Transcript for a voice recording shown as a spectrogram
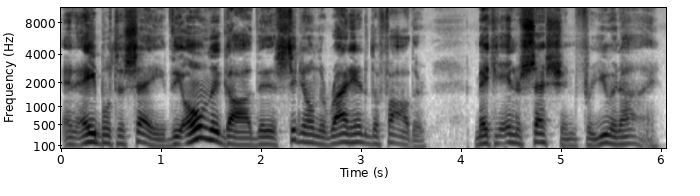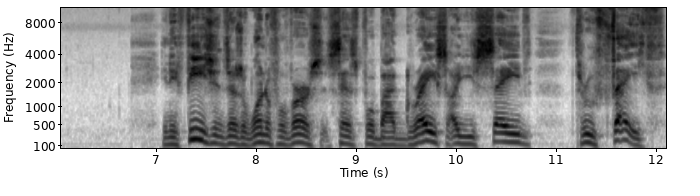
and able to save, the only God that is sitting on the right hand of the Father, making intercession for you and I. In Ephesians, there's a wonderful verse that says, For by grace are ye saved through faith,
